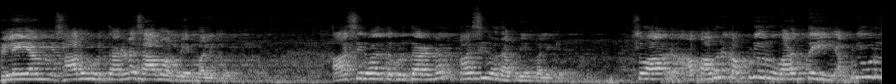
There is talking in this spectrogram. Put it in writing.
பிள்ளையாம் சாபம் கொடுத்தாருன்னா சாபம் அப்படியே பலிக்கும் ஆசீர்வாதத்தை கொடுத்தாருன்னா ஆசீர்வாதம் அப்படியே பலிக்கும் ஸோ அப்போ அவனுக்கு அப்படி ஒரு வரத்தை அப்படி ஒரு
